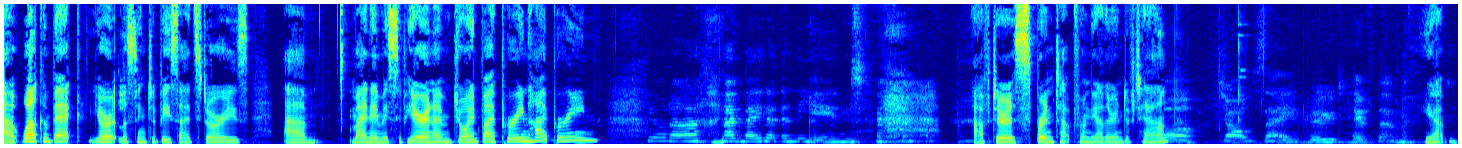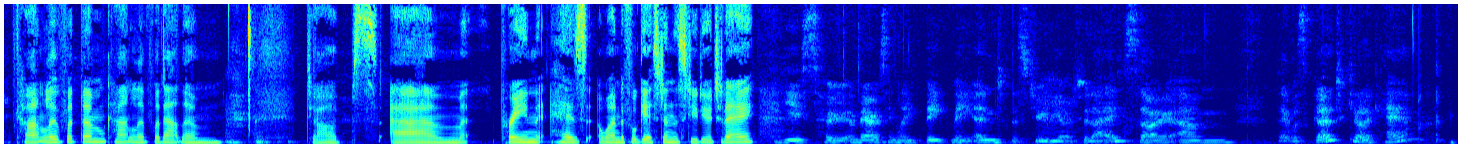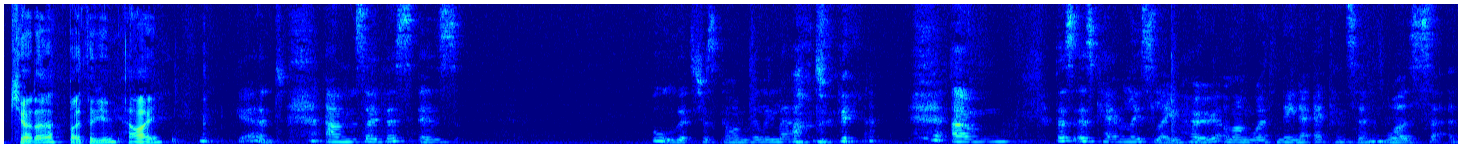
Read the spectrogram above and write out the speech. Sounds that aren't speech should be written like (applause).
Uh, welcome back. You're listening to B Side Stories. Um, my name is Sapira and I'm joined by Perrine. Hi, Perrine. I made it in the end. (laughs) After a sprint up from the other end of town. oh, jobs, eh? Who'd have them? Yep. Can't live with them, can't live without them. (laughs) Jobs. Um, Perrine has a wonderful guest in the studio today. Yes, who embarrassingly beat me into the studio today. So um, that was good. Kia ora, Cam. Kia ora, both of you. How are you? Good. Um, so this is. Ooh, that's just gone really loud (laughs) um, this is Cam Leslie, who, along with Nina Atkinson, was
